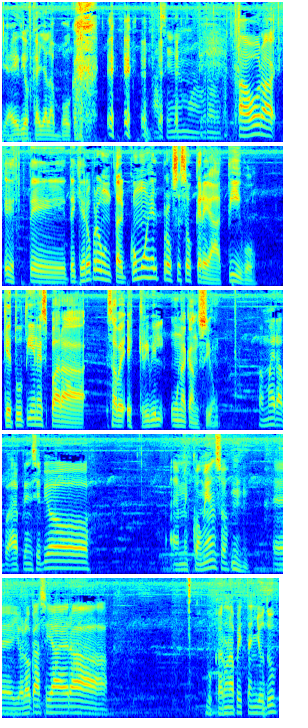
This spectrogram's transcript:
Y ahí Dios calla las bocas. Así mismo es, brother. Ahora, este, te quiero preguntar, ¿cómo es el proceso creativo que tú tienes para, ¿sabes?, escribir una canción. Pues mira, pues, al principio, en mis comienzos, eh, yo lo que hacía era buscar una pista en YouTube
